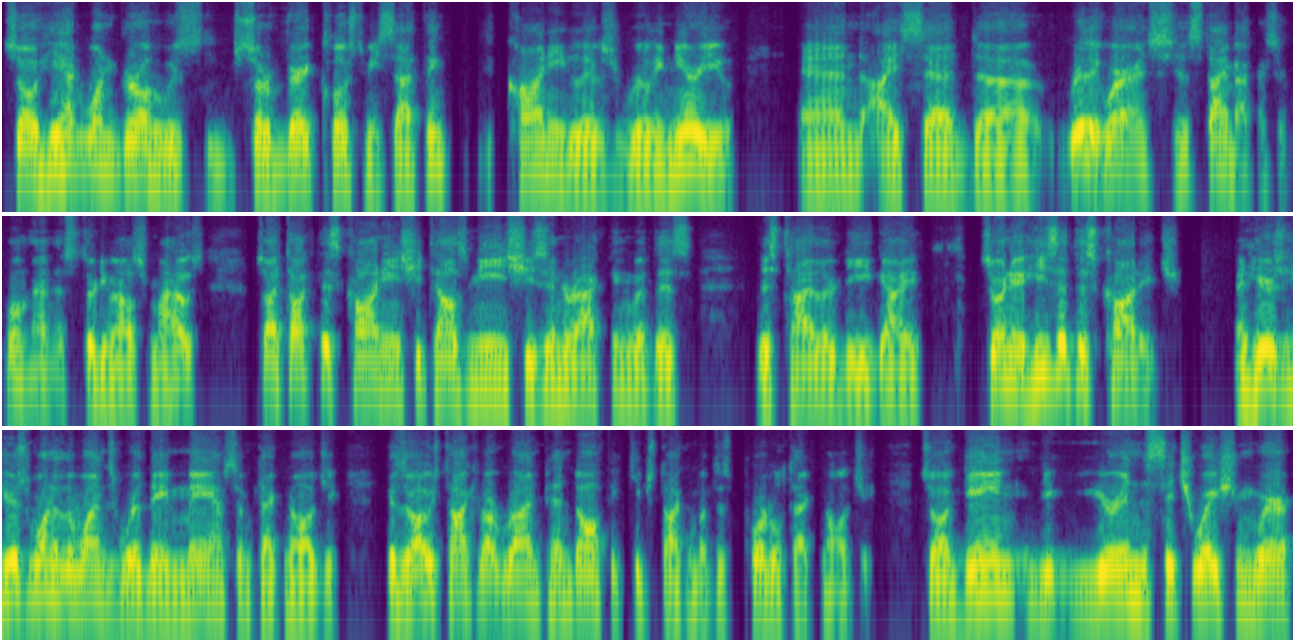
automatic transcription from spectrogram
So he had one girl who was sort of very close to me. Said, "I think Connie lives really near you." And I said, uh, really, where? And she said, Steinbach. I said, well, man, that's 30 miles from my house. So I talked to this Connie, and she tells me she's interacting with this this Tyler D guy. So anyway, he's at this cottage, and here's here's one of the ones where they may have some technology because I always talk about Ron Pandolfi keeps talking about this portal technology. So again, you're in the situation where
